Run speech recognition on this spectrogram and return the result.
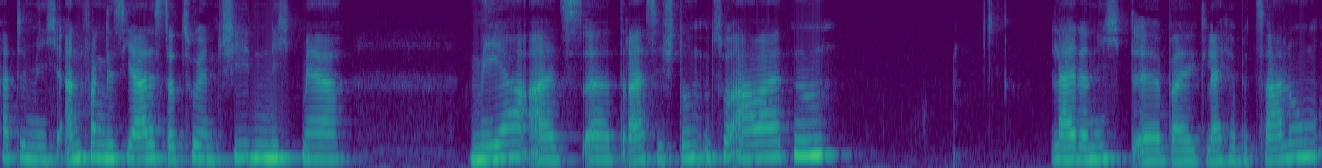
hatte mich Anfang des Jahres dazu entschieden, nicht mehr mehr als äh, 30 Stunden zu arbeiten. Leider nicht äh, bei gleicher Bezahlung,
